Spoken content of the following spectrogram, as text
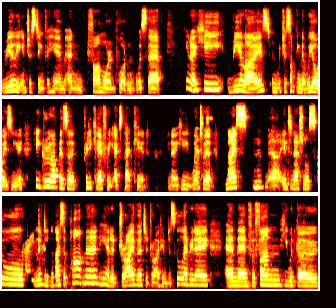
really interesting for him and far more important was that you know he realized and which is something that we always knew he grew up as a pretty carefree expat kid you know, he went yes. to a nice mm-hmm. uh, international school, right. he lived in a nice apartment, he had a driver to drive him to school every day. And then for fun, he would go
